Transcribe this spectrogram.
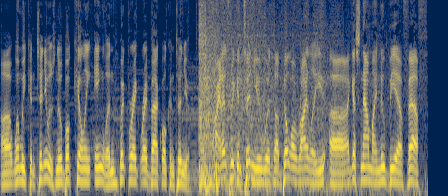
uh, when we continue his new book, Killing England. Quick break, right back. We'll continue. Right, as we continue with uh, Bill O'Reilly, uh, I guess now my new BFF.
